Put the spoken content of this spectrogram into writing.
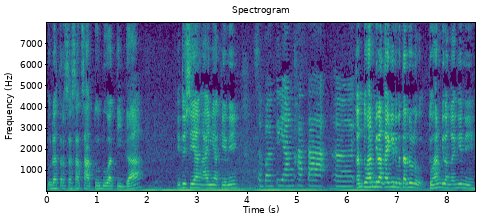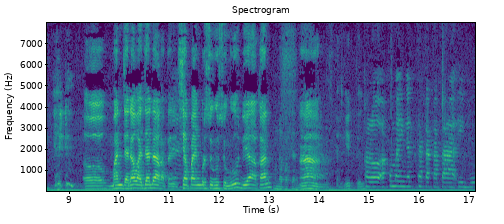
udah tersesat satu dua tiga itu sih yang aing yakini seperti yang kata eh, kan Tuhan bilang kayak gini bentar dulu. Tuhan bilang kayak gini Eh, manjada wajada katanya. Siapa yang bersungguh-sungguh dia akan mendapatkan. Nah kayak gitu. Kalau aku mah ingat kata-kata ibu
